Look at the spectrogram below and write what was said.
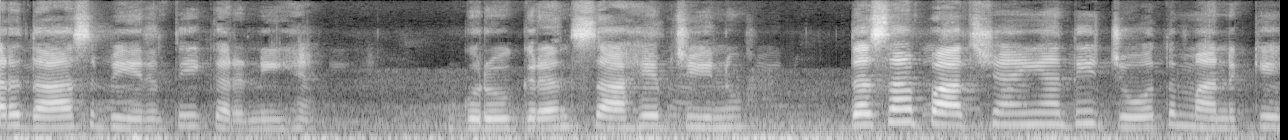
ਅਰਦਾਸ ਬੇਨਤੀ ਕਰਨੀ ਹੈ। ਗੁਰੂ ਗ੍ਰੰਥ ਸਾਹਿਬ ਜੀ ਨੂੰ ਦਸਾਂ ਪਾਤਸ਼ਾਹੀਆਂ ਦੀ ਜੋਤ ਮੰਨ ਕੇ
